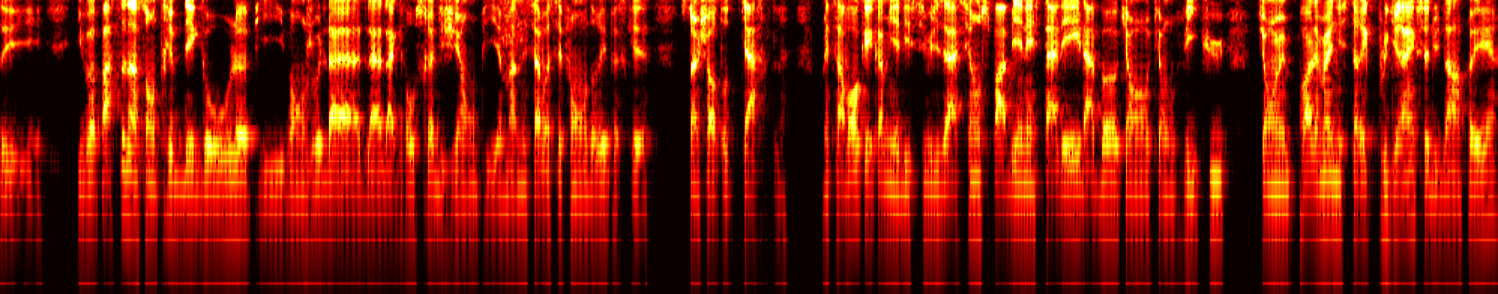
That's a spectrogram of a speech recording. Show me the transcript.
Il va partir dans son trip d'ego, puis ils vont jouer de la, de la- la grosse religion, puis à un moment donné, ça va s'effondrer parce que c'est un château de cartes. là. Mais de savoir que comme il y a des civilisations super bien installées là-bas, qui ont, qui ont vécu, qui ont un- probablement un historique plus grand que celui de l'Empire,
